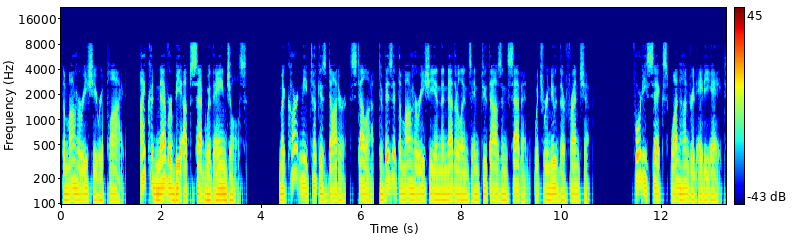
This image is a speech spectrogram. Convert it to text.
the Maharishi replied, "'I could never be upset with angels.'" McCartney took his daughter, Stella, to visit the Maharishi in the Netherlands in 2007, which renewed their friendship. 46 188.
